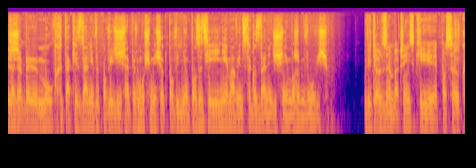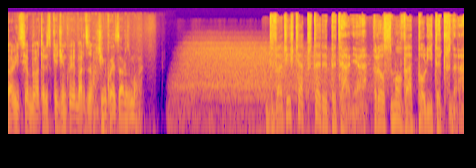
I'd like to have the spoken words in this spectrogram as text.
Żeby mógł takie zdanie wypowiedzieć, najpierw musi mieć odpowiednią pozycję. Jej nie ma, więc tego zdania dzisiaj nie możemy wymówić. Witold Zębaczyński, poseł Koalicji Obywatelskiej. Dziękuję bardzo. Dziękuję za rozmowę. 24 pytania. Rozmowa polityczna.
